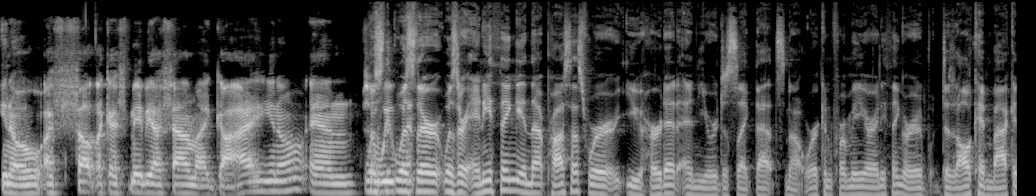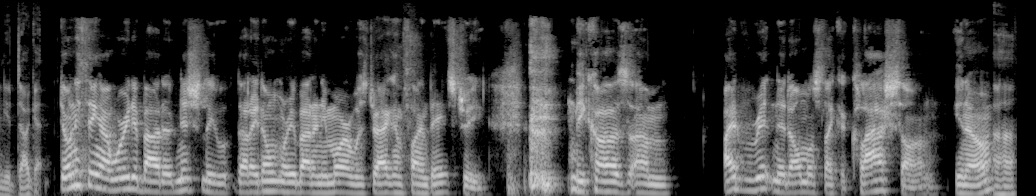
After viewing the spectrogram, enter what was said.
you know I felt like I maybe I found my guy, you know, and so was, we was went- there was there anything in that process where you heard it and you were just like that's not working for me or anything or did it all come back and you dug it? The only thing I worried about initially that I don't worry about anymore was Dragonfly and Bay Street, because um, I'd written it almost like a Clash song, you know, uh-huh.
